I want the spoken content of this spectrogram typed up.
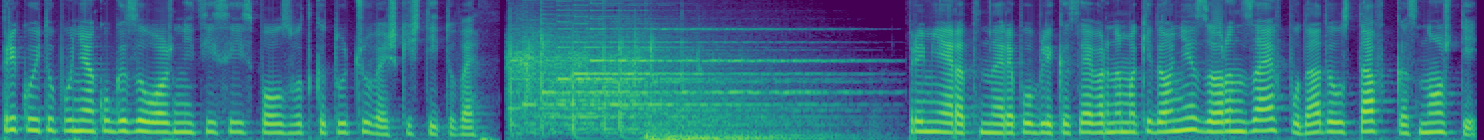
при които понякога заложници се използват като човешки щитове. Премьерът на Република Северна Македония Зоран Заев подаде оставка с нощи,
